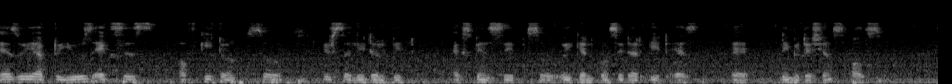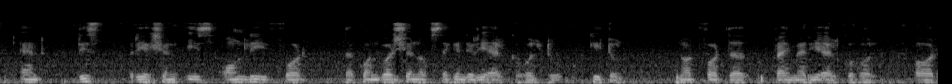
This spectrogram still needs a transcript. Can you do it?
As we have to use excess of ketone so it's a little bit expensive so we can consider it as a limitations also. And this reaction is only for the conversion of secondary alcohol to ketone not for the primary alcohol or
